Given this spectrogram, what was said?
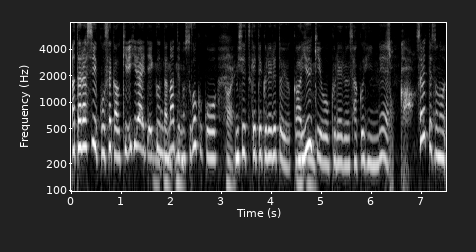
新しいこう世界を切り開いていくんだなっていうのをすごくこうはい。見せつけてくれるというか、うんうん。勇気をくれる作品でそそれってその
